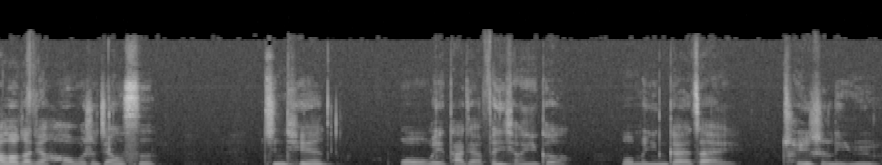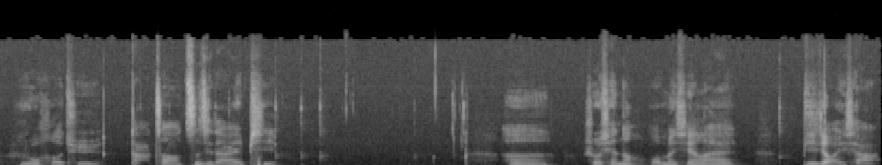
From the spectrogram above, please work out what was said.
Hello，大家好，我是姜思。今天我为大家分享一个我们应该在垂直领域如何去打造自己的 IP。嗯，首先呢，我们先来比较一下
